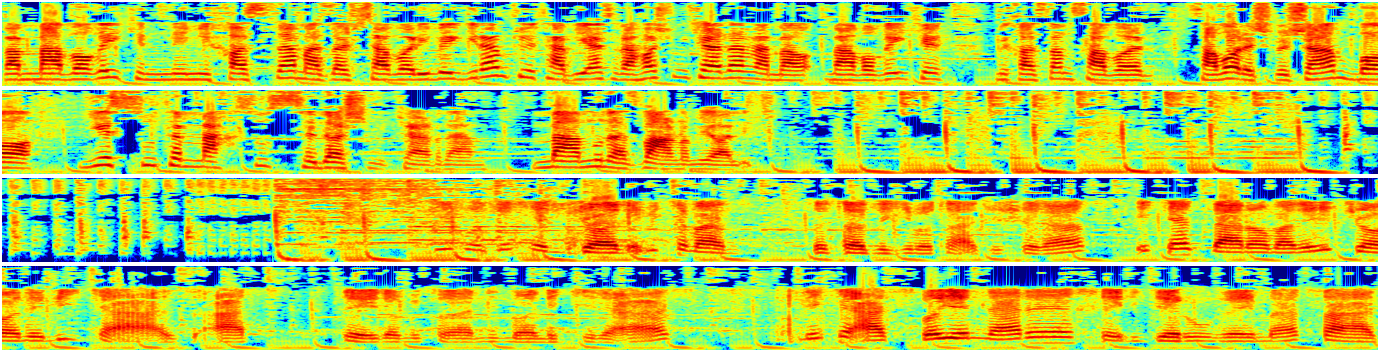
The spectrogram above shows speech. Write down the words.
و مواقعی که نمی‌خواستم ازش سواری بگیرم توی طبیعت رهاش می‌کردم و مو- مواقعی که می‌خواستم سوار سوارش بشم با یه سوت مخصوص صداش می‌کردم. ممنون از برنامه عالیتون. خیلی جالبی که من به تازگی متوجه شدم. یکی از درآمدهای جانبی که از اسب پیدا می‌کنن این مالکین اسب اینه که اسبای نر خیلی گرون قیمت و از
